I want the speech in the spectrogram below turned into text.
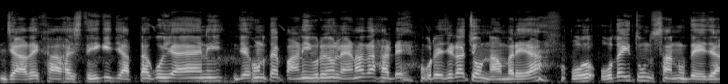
ਜ਼ਿਆਦਾ ਖਾਹਸ਼ ਸੀ ਕਿ ਜਦ ਤੱਕ ਕੋਈ ਆਇਆ ਨਹੀਂ ਜੇ ਹੁਣ ਤਾਂ ਪਾਣੀ ਉਰੇੋਂ ਲੈਣਾ ਤਾਂ ਸਾਡੇ ਉਰੇ ਜਿਹੜਾ ਝੋਨਾ ਮਰਿਆ ਉਹ ਉਹਦਾ ਹੀ ਤੂੰ ਸਾਨੂੰ ਦੇ ਜਾ।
